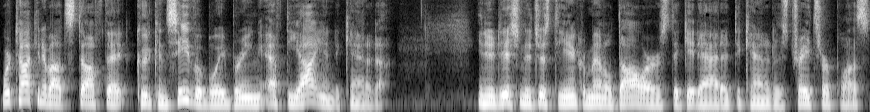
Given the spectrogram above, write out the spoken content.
we're talking about stuff that could conceivably bring FDI into Canada, in addition to just the incremental dollars that get added to Canada's trade surplus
